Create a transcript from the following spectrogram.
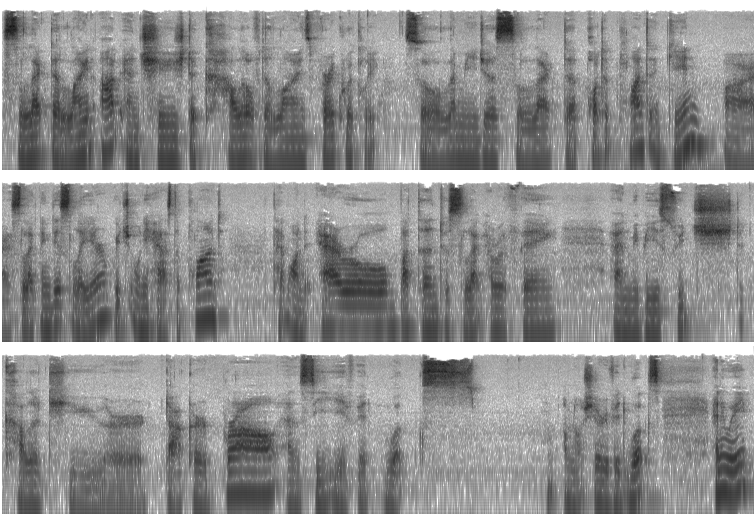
select the line art and change the color of the lines very quickly. So let me just select the potted plant again by selecting this layer, which only has the plant. Tap on the arrow button to select everything and maybe switch the color to a darker brown and see if it works. I'm not sure if it works. Anyway,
